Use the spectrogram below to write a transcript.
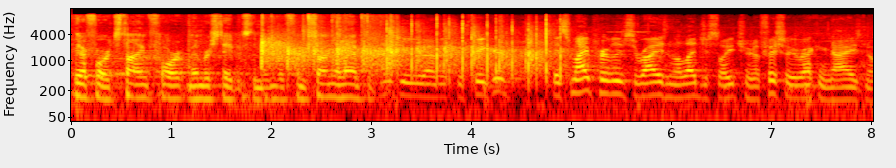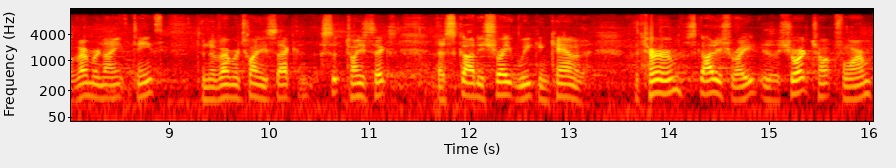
Therefore, it's time for member statements. The member from Sarnia Lambton. Thank you, uh, Mr. Speaker. It's my privilege to rise in the legislature and officially recognize November 19th to November 22nd, 26th as Scottish Rite Week in Canada. The term Scottish Rite is a short form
